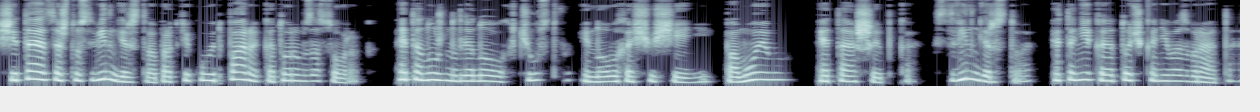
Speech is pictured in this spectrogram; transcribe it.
Считается, что свингерство практикуют пары, которым за сорок. Это нужно для новых чувств и новых ощущений. По-моему, это ошибка. Свингерство это некая точка невозврата,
